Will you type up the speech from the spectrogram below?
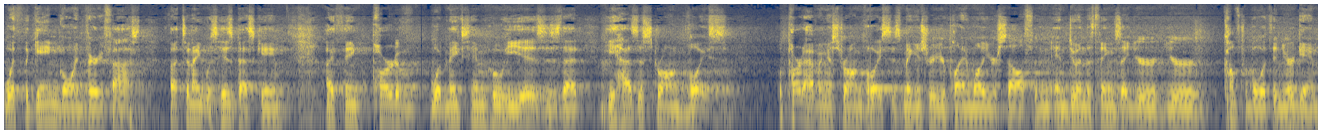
with the game going very fast. I thought tonight was his best game. I think part of what makes him who he is is that he has a strong voice. But part of having a strong voice is making sure you're playing well yourself and, and doing the things that you're you're comfortable with in your game.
